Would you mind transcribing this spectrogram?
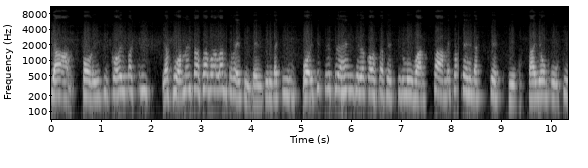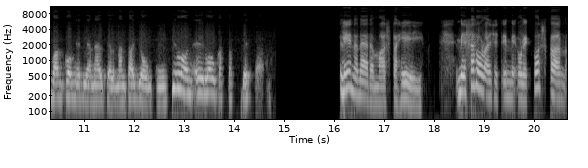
ja poliitikoiltakin. Ja Suomen tasavallan presidentiltäkin voisi kysyä henkilökohtaisesti luvan, saammeko tehdä sketsin tai jonkun kivan komedianäytelmän tai jonkun. Silloin ei loukata ketään. Leena Näädänmaasta, hei. Me savolaiset emme ole koskaan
